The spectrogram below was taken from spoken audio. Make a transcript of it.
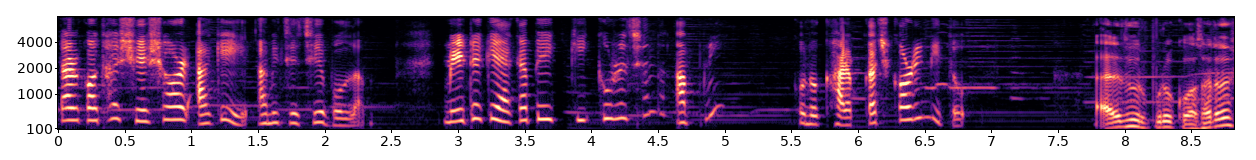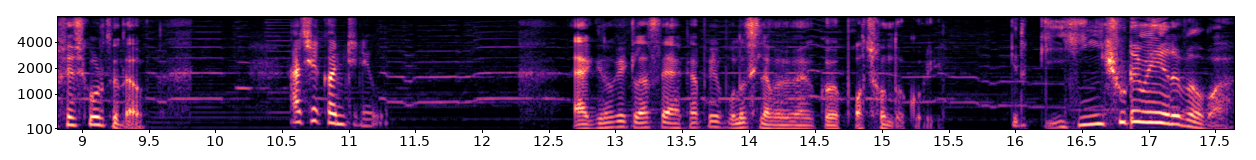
তার কথা শেষ হওয়ার আগে আমি চেঁচিয়ে বললাম মেয়েটাকে একা পেয়ে কি করেছেন আপনি? কোনো খারাপ কাজ করেনি তো? আরে ধুর পুরো কথাটা তো শেষ করতে দাও। আচ্ছা কন্টিনিউ একদিন ওকে ক্লাসে একা পেয়ে বলেছিলাম আমি ম্যামকে পছন্দ করি। কিন্তু কি হিংসুটে মেয়ে রে বাবা।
